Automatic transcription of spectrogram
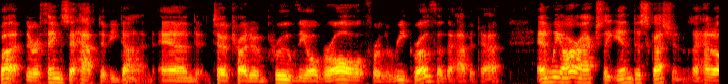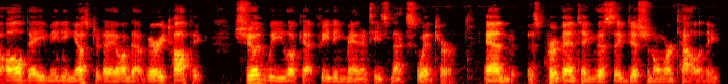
But there are things that have to be done and to try to improve the overall for the regrowth of the habitat. And we are actually in discussions. I had an all day meeting yesterday on that very topic should we look at feeding manatees next winter and is preventing this additional mortality.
